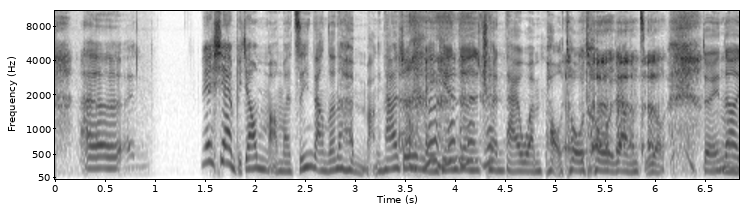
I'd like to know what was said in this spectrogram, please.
呃。因为现在比较忙嘛，执行长真的很忙，他就是每天真的全台湾跑透透这样子哦。对，那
